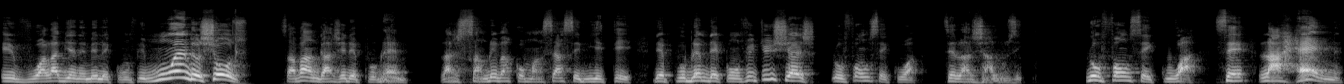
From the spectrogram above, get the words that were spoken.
Et voilà, bien aimé, les conflits. Moins de choses, ça va engager des problèmes. L'assemblée va commencer à s'émietter. Des problèmes, des conflits. Tu cherches. Le fond, c'est quoi? C'est la jalousie. Le fond, c'est quoi? C'est la haine.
